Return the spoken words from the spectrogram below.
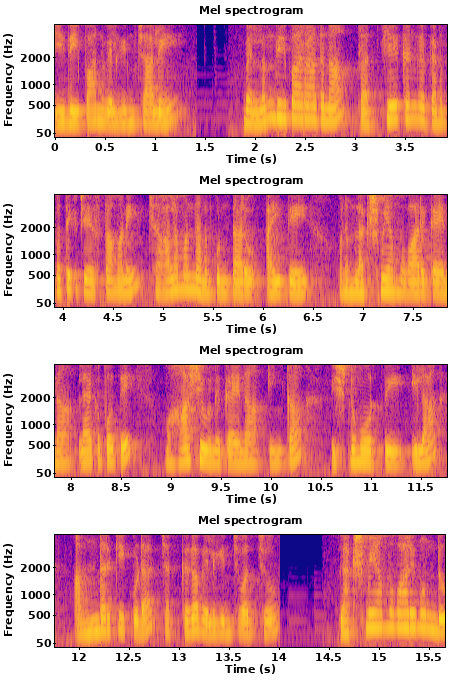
ఈ దీపాన్ని వెలిగించాలి. బెల్లం దీపారాధన ప్రత్యేకంగా గణపతికి చేస్తామని చాలామంది అనుకుంటారు. అయితే మనం లక్ష్మీ అమ్మవారికైనా లేకపోతే మహాశివునికైనా ఇంకా విష్ణుమూర్తి ఇలా అందరికీ కూడా చక్కగా వెలిగించవచ్చు. లక్ష్మీ అమ్మవారి ముందు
